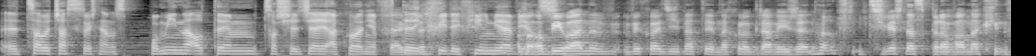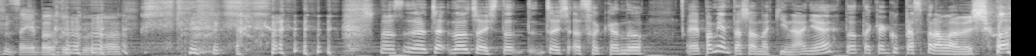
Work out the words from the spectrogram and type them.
e, cały czas ktoś nam wspomina o tym, co się dzieje akurat nie w Tak, tej chwili w filmie, więc... Obi-Wan wychodzi na tym, na hologramie i że no, śmieszna sprawa, Anakin zajebał duku, no. No, s- cze- no cześć, to, cześć Asoka, no e, pamiętasz Anakina, nie? To taka głupia sprawa wyszła.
